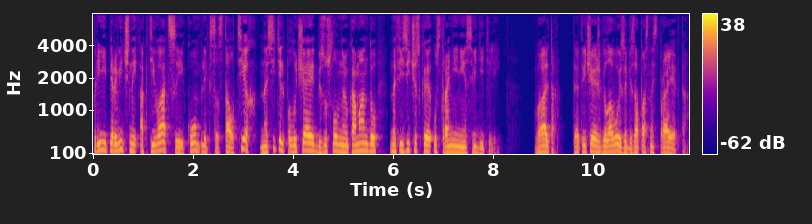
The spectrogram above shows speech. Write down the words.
При первичной активации комплекса Сталтех носитель получает безусловную команду на физическое устранение свидетелей. «Вальтер, ты отвечаешь головой за безопасность проекта»,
